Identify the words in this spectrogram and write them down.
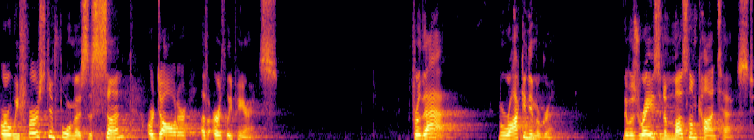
or are we first and foremost the son or daughter of earthly parents? For that, Moroccan immigrant that was raised in a Muslim context,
